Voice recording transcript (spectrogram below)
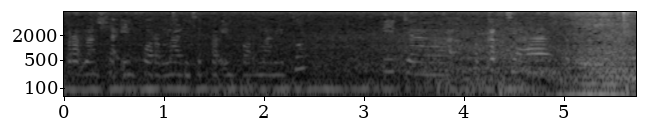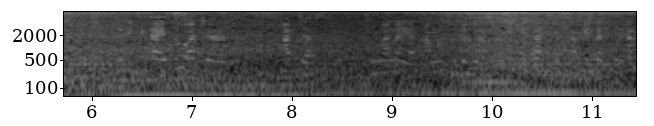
perawat informal di sektor informal itu tidak bekerja jadi kita itu ada ada gimana ya kalau sudah lama kita bisa pinter-pinter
